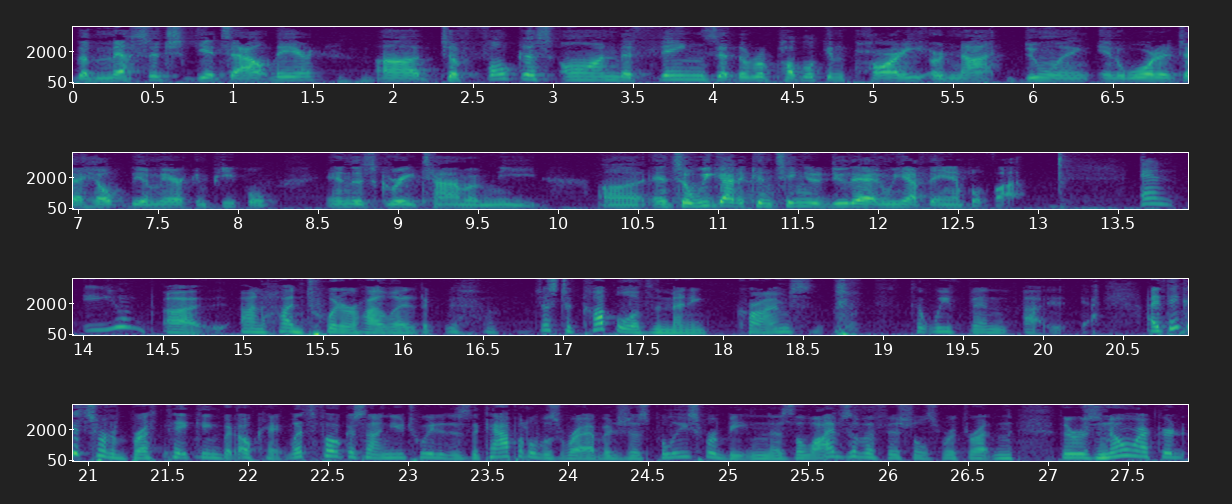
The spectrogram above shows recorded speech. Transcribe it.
the message gets out there uh, to focus on the things that the Republican Party are not doing in order to help the American people in this great time of need. Uh, and so we got to continue to do that, and we have to amplify. And you uh, on, on Twitter highlighted just a couple of the many crimes that we've been. Uh, I think it's sort of breathtaking, but okay, let's focus on. You tweeted as the Capitol was ravaged, as police were beaten, as the lives of officials were threatened. There is no record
